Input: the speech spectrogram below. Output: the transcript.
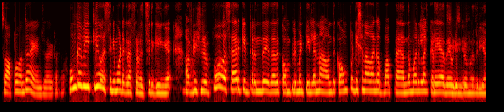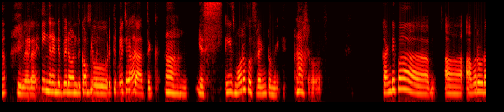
ஸோ அப்போ வந்து ஐ என்ஜாய் உங்க வீட்லயே ஒரு சினிமாட்டோகிராஃபர் வச்சிருக்கீங்க. அப்படின்றப்போ சார் கிட்ட இருந்து ஏதாவது காம்ப்ளிமெண்ட் இல்ல நான் வந்து காம்படிஷனா தாங்க பாப்பேன் அந்த மாதிரி எல்லாம் கிடையாது அப்படின்ற. மாதிரியா? இல்ல இல்ல. நீங்க ரெண்டு பேரும் வந்து காம்ப்ளிமெண்ட் விஜய் கொடுத்துப்பீங்களா? Karthik. Yes is more of a friend to me கண்டிப்பா அவரோட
